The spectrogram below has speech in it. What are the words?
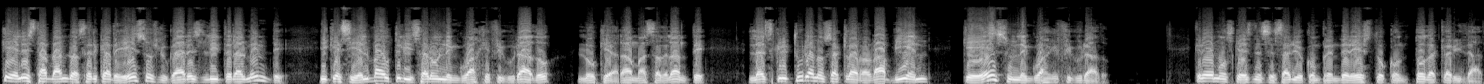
que Él está hablando acerca de esos lugares literalmente, y que si Él va a utilizar un lenguaje figurado, lo que hará más adelante, la Escritura nos aclarará bien que es un lenguaje figurado. Creemos que es necesario comprender esto con toda claridad.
